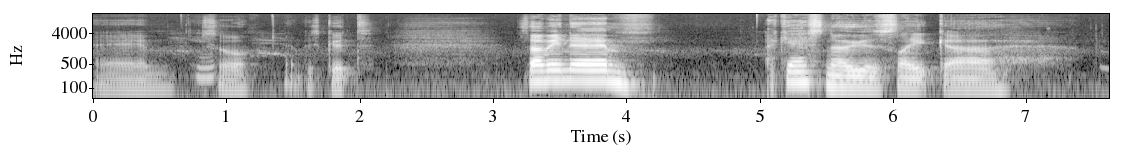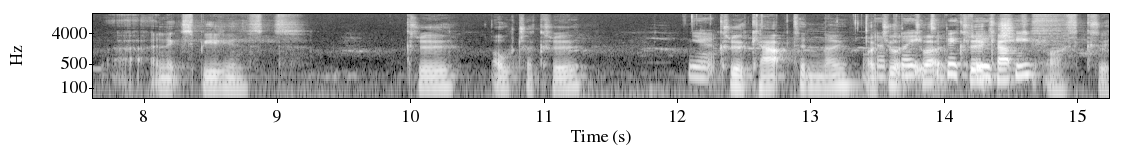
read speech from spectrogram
Um, Yeah. So it was good. So I mean, um, I guess now is like uh, an experienced crew, ultra crew, Yeah. crew captain now. Or I'd you- like to be crew cap- chief. Oh, crew.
